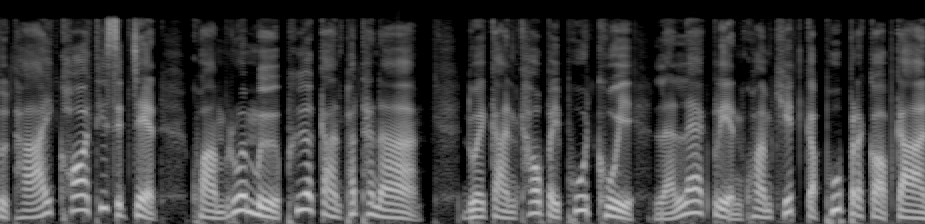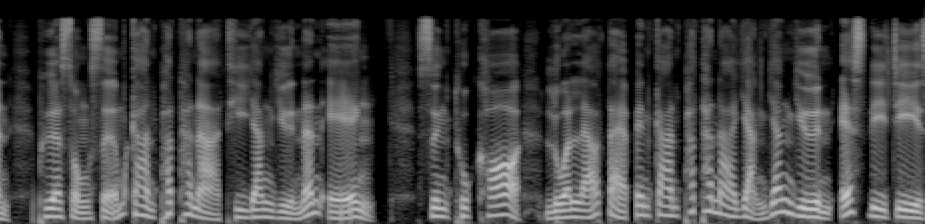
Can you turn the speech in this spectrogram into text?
สุดท้ายข้อที่ 17 ความร่วมมือเพื่อการพัฒนา โดยการเข้าไปพูดคุย และแลกเปลี่ยนความคิดกับผู้ประกอบการ เพื่อส่งเสริมการพัฒนาที่ยั่งยืนนั่นเอง ซึ่งทุกข้อล้วนแล้วแต่เป็นการพัฒนาอย่างยั่งยืน SDGs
